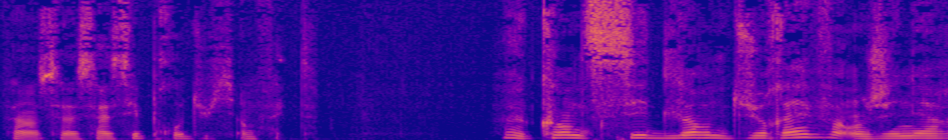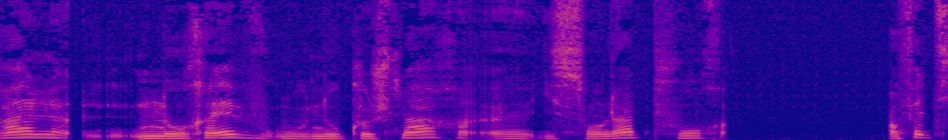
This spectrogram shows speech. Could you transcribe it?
enfin, ça, s'est produit en fait. Quand c'est de l'ordre du rêve, en général, nos rêves ou nos cauchemars, ils sont là pour. En fait,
